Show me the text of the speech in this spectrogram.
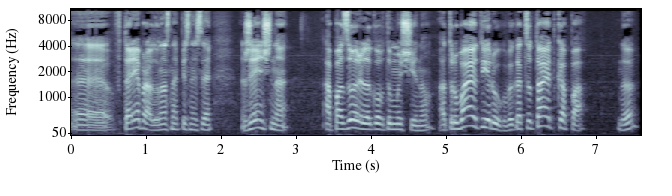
э, в Таре, правда, у нас написано, если женщина опозорила какого-то мужчину, отрубают ей руку, выкацутает копа, да,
